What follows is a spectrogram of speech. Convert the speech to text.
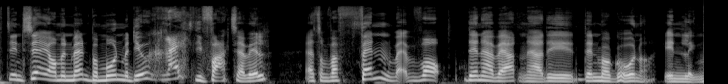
det er en serie om en mand på månen, men det er jo ikke rigtig fakta, vel? Altså, hvad fanden, hvor den her verden her, det, den må gå under inden længe.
